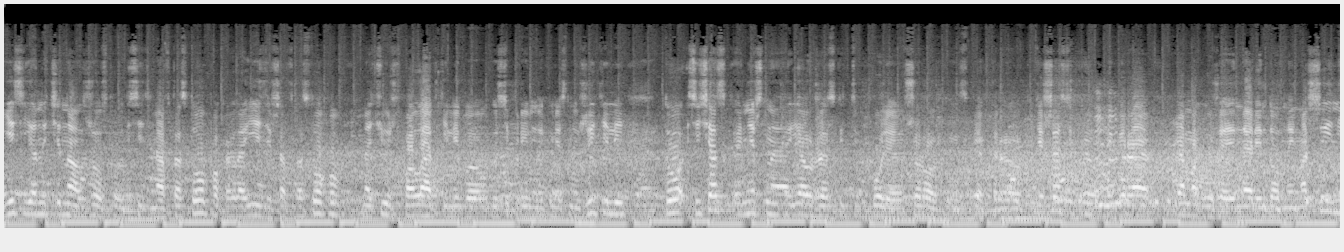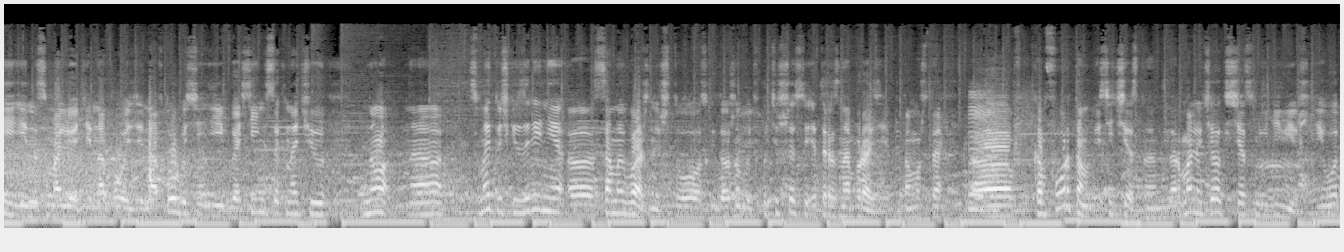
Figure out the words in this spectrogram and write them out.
если я начинал с жесткого действительно автостопа, когда ездишь автостопом, ночуешь в палатке, либо у гостеприимных местных жителей, то сейчас, конечно, я уже, так сказать, более широкий спектр путешествий выбираю. Я могу уже и на арендованной машине, и на самолете, и на поезде, и на автобусе, и в гостиницах ночую. Но э, с моей точки зрения, э, самое важное, что сказать, должно быть в путешествии, это разнообразие. Потому что э, комфортом, если честно, нормального человека сейчас не удивишь. И вот,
